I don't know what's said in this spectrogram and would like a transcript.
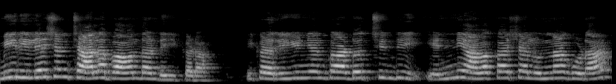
మీ రిలేషన్ చాలా బాగుందండి ఇక్కడ. ఇక్కడ రీయూనియన్ కార్డు వచ్చింది. ఎన్ని అవకాశాలు ఉన్నా కూడా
